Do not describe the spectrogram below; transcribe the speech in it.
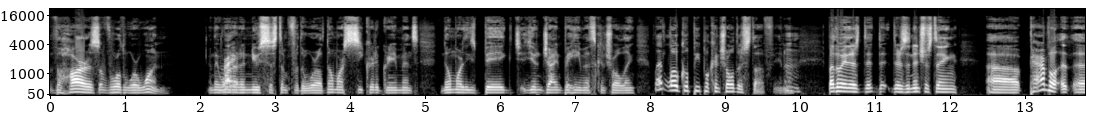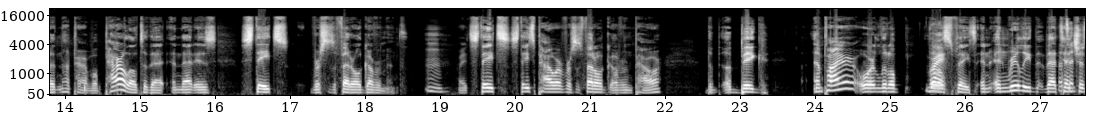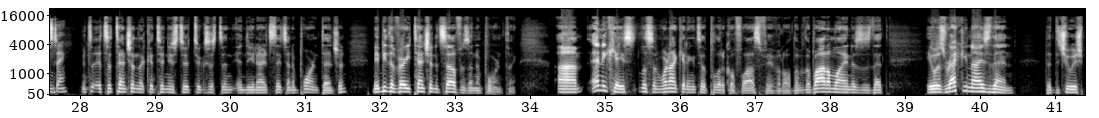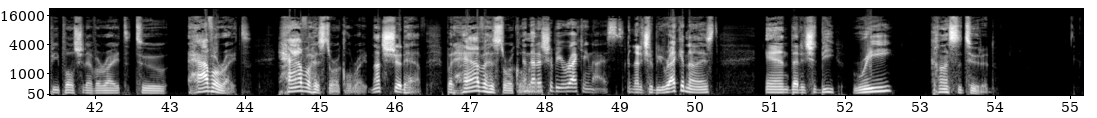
the horrors of World War One. And they wanted a new system for the world. No more secret agreements. No more these big, you know, giant behemoths controlling. Let local people control their stuff. You know. Mm. By the way, there's th- th- there's an interesting uh, parable, uh, uh, not parable, parallel to that, and that is states versus a federal government. Mm. Right? States states power versus federal government power. The a big empire or little little Right. states, and and really th- that That's tension. interesting. It's a, it's a tension that continues to, to exist in, in the United States, an important tension. Maybe the very tension itself is an important thing. Um, any case, listen, we're not getting into the political philosophy of it all. The, the bottom line is is that It was recognized then that the Jewish people should have a right to have a right, have a historical right, not should have, but have a historical right. and right, that it should be recognized. and that it should be recognized, and that it should be reconstituted,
